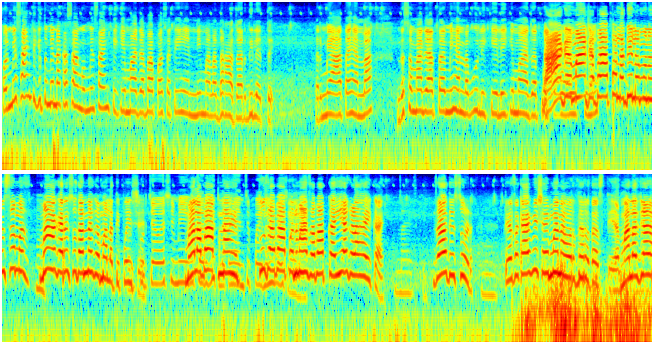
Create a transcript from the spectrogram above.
पण मी सांगते की तुम्ही नका सांगू. मी सांगते की माझ्या बापासाठी यांनी मला दहा हजार दिले ते. तर मी आता ह्यांना जसं माझ्या आता मी ह्यांना बोली केली की माझा अगं माझ्या बापाला दिलं म्हणून समज. माघारी सुद्धा नग मला ते पैसे. पुढच्या वर्षी मी मला बाप घेतलं नाही. पहिले तुझा बाप आणि माझा बाप काय वेगळा आहे काय? नाहीच की. जाऊ दे सोड. त्याचा काय विषय मनावर धरत असते? मला ज्या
